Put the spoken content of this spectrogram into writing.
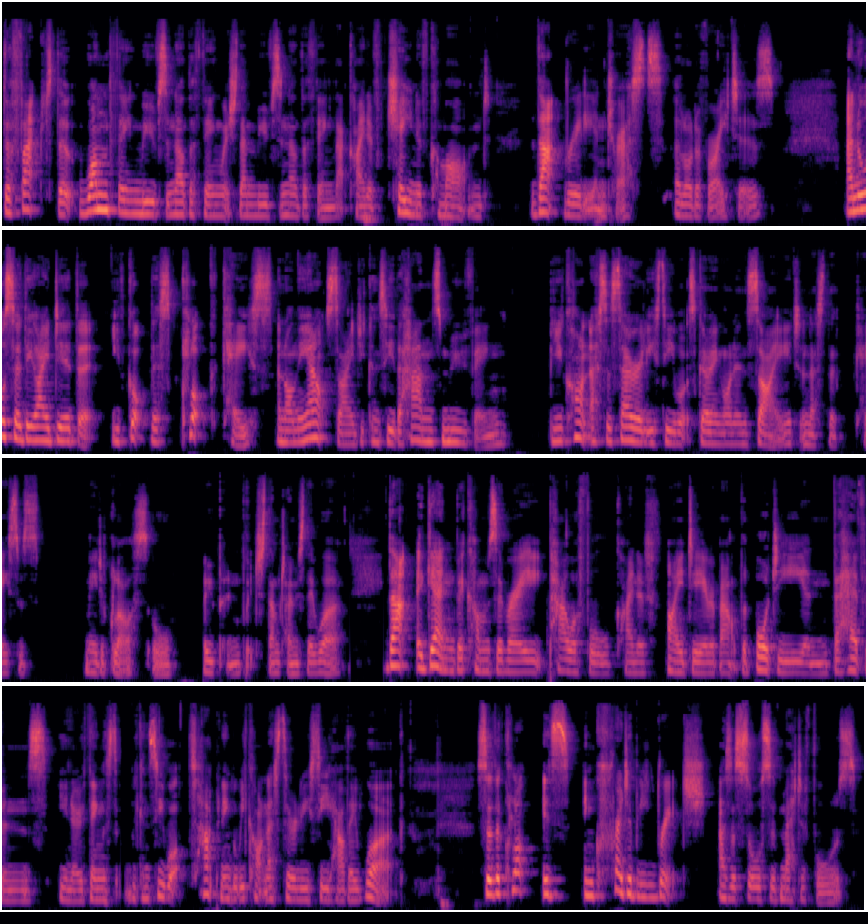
the fact that one thing moves another thing, which then moves another thing, that kind of chain of command, that really interests a lot of writers. And also the idea that you've got this clock case, and on the outside you can see the hands moving, but you can't necessarily see what's going on inside unless the case was made of glass or open, which sometimes they were. That again becomes a very powerful kind of idea about the body and the heavens, you know, things we can see what's happening, but we can't necessarily see how they work. So the clock is incredibly rich as a source of metaphors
